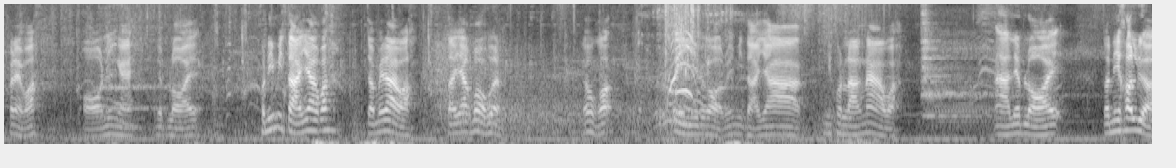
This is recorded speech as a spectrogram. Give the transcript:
ไปไหนวะ อ๋อ นี่ไง เรียบร้อย คนนี้มีตายากปะจำไม่ได้วะตายากเปล่าเพื่อน แล้วผมก็ตีไปก่อนไม่มีตายาก มีคนล้างหน้าวะอ่า เรียบร้อย ตอนนี้เขาเหลือ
